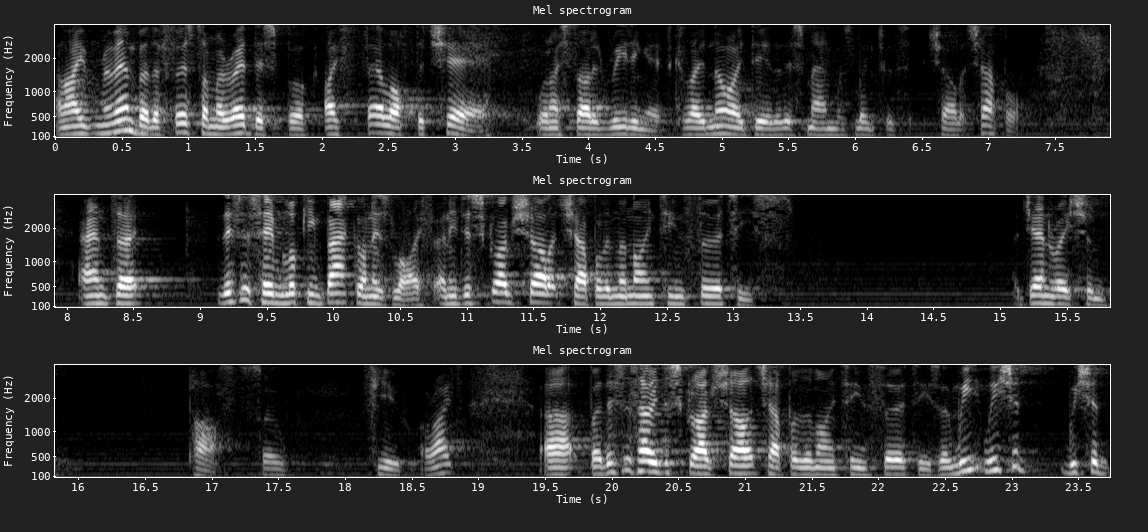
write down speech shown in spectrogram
And I remember the first time I read this book, I fell off the chair when I started reading it because I had no idea that this man was linked with Charlotte Chapel. And uh, this is him looking back on his life, and he describes Charlotte Chapel in the 1930s. A generation past, so few, all right? Uh, but this is how he describes Charlotte Chapel in the 1930s. And we, we, should, we should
